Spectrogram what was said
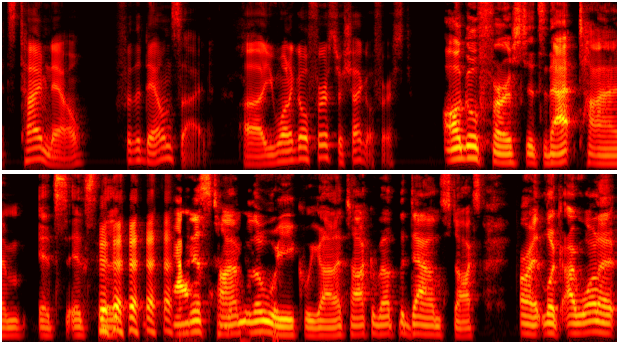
it's time now for the downside. Uh, you want to go first, or should I go first? I'll go first. It's that time. It's it's the hottest time of the week. We got to talk about the down stocks. All right, look, I want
